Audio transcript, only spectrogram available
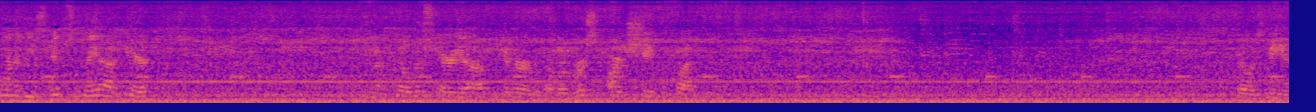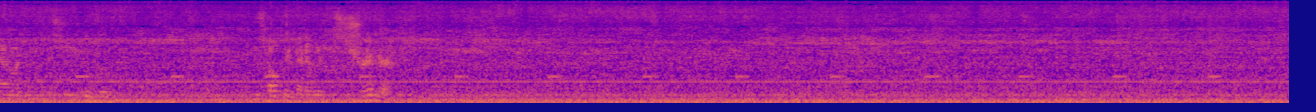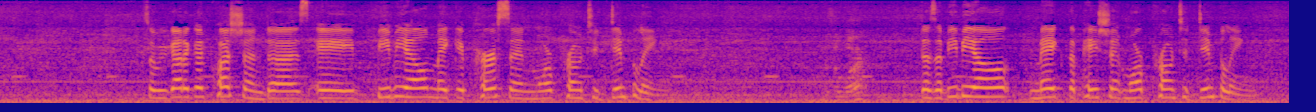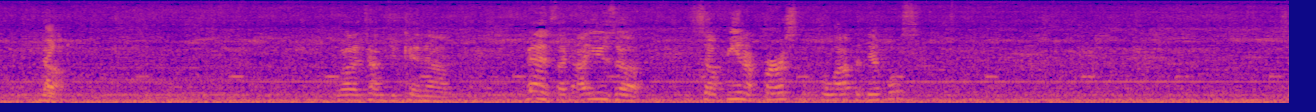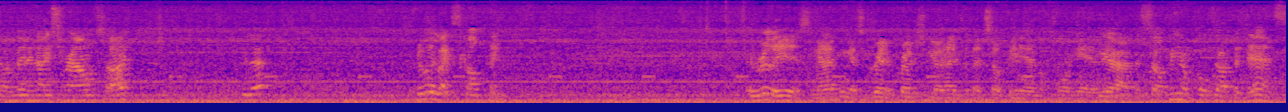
One of these hips way out here. I'm gonna fill this area up, give her a reverse arch shaped butt. That was me, I was in the sheet. Mm-hmm. I was hoping that it would trigger. So we've got a good question. Does a BBL make a person more prone to dimpling? Was it what? Does a BBL make the patient more prone to dimpling? No. Like- a lot of times you can, uh, depends. Like I use a Cellfina first to pull out the dimples. So I made a nice round side. See that? Really like sculpting. It really is. I mean, I think that's a great approach to go ahead and put that Cellfina beforehand. Yeah, the Cellfina pulls out the dents,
